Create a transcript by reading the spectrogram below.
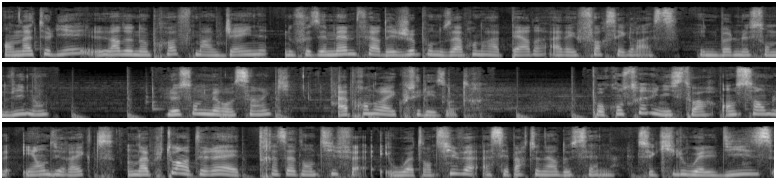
en atelier, l'un de nos profs, Mark Jane, nous faisait même faire des jeux pour nous apprendre à perdre avec force et grâce. Une bonne leçon de vie, non? Leçon numéro 5, apprendre à écouter les autres. Pour construire une histoire ensemble et en direct, on a plutôt intérêt à être très attentif ou attentive à ses partenaires de scène. Ce qu'ils ou elles disent,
